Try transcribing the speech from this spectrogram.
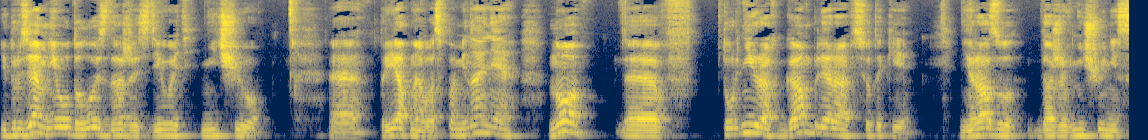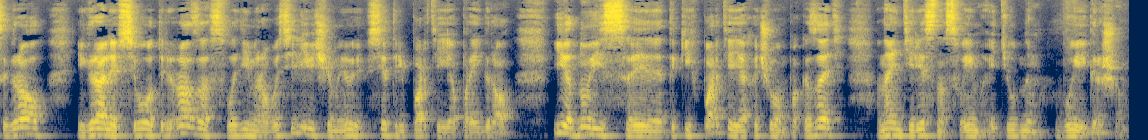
И, друзья, мне удалось даже сделать ничью. Э, приятное воспоминание. Но э, в турнирах Гамблера все-таки ни разу даже в ничью не сыграл. Играли всего три раза с Владимиром Васильевичем, и все три партии я проиграл. И одну из э, таких партий я хочу вам показать. Она интересна своим этюдным выигрышем.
